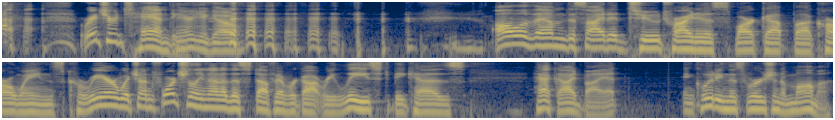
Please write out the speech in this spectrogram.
Richard Tandy. There you go. all of them decided to try to spark up uh, Carl Wayne's career, which unfortunately none of this stuff ever got released because, heck, I'd buy it, including this version of Mama.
